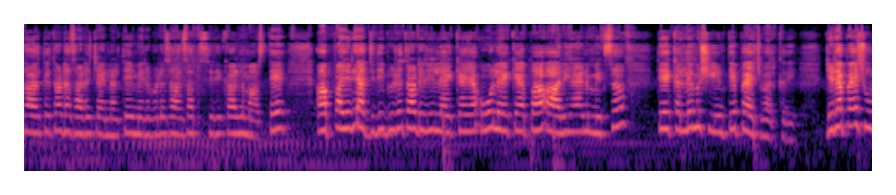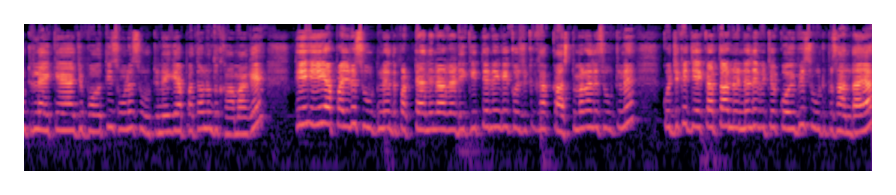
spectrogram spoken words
ਸਵਾਗਤ ਹੈ ਤੁਹਾਡਾ ਸਾਡੇ ਚੈਨਲ ਤੇ ਮੇਰੇ ਵੱਲੋਂ ਸਾਲ ਸਤਿ ਸ੍ਰੀ ਅਕਾਲ, ਨਮਸਤੇ। ਆਪਾਂ ਜਿਹੜੀ ਅੱਜ ਦੀ ਵੀਡੀਓ ਤੁਹਾਡੇ ਲਈ ਲੈ ਕੇ ਆਏ ਆ, ਉਹ ਲੈ ਕੇ ਆਪਾਂ ਆਰੀ ਹੈਂਡ ਮਿਕਸ ਤੇ ਇਕੱਲੇ ਮਸ਼ੀਨ ਤੇ ਪੈਚ ਵਰਕ ਦੇ। ਜਿਹੜਾ ਆਪਾਂ ਇਹ ਸੂਟ ਲੈ ਕੇ ਆਏ ਅੱਜ ਬਹੁਤ ਹੀ ਸੋਹਣੇ ਸੂਟ ਨੇਗੇ, ਆਪਾਂ ਤੁਹਾਨੂੰ ਦਿਖਾਵਾਂਗੇ। ਤੇ ਇਹ ਆਪਾਂ ਜਿਹੜੇ ਸੂਟ ਨੇ, ਦੁਪੱਟਿਆਂ ਦੇ ਨਾਲ ਰੈਡੀ ਕੀਤੇ ਨੇਗੇ, ਕੁਝ ਕੁ ਕਸਟਮਰਾਂ ਦੇ ਸੂਟ ਨੇ। ਕੁਝ ਕਿ ਜੇਕਰ ਤੁਹਾਨੂੰ ਇਹਨਾਂ ਦੇ ਵਿੱਚੋਂ ਕੋਈ ਵੀ ਸੂਟ ਪਸੰਦ ਆਇਆ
